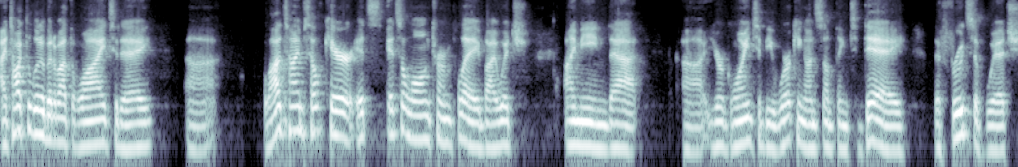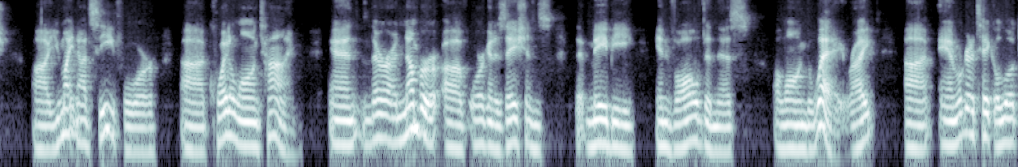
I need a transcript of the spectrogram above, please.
I talked a little bit about the why today. Uh, a lot of times healthcare, it's, it's a long-term play by which I mean that uh, you're going to be working on something today the fruits of which uh, you might not see for uh, quite a long time. And there are a number of organizations that may be involved in this along the way, right? Uh, and we're going to take a look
